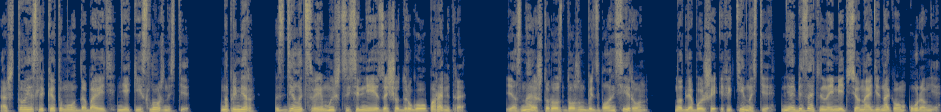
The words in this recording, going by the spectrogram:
А что, если к этому добавить некие сложности? Например, сделать свои мышцы сильнее за счет другого параметра. Я знаю, что рост должен быть сбалансирован, но для большей эффективности не обязательно иметь все на одинаковом уровне.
